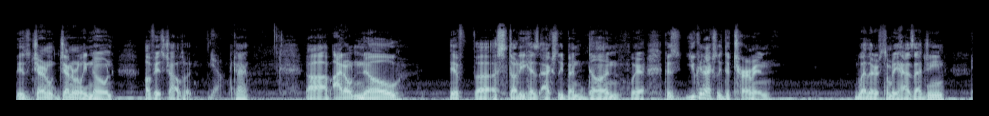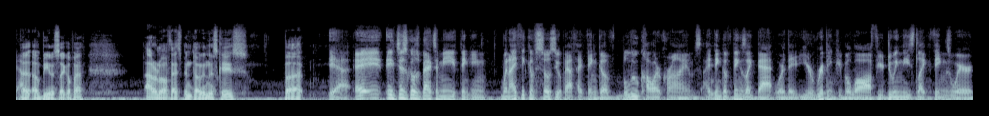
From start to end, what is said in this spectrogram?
is general, generally known of his childhood. Yeah. Okay. Uh, I don't know if uh, a study has actually been done where, because you can actually determine whether somebody has that gene Yeah. uh, of being a psychopath. I don't know if that's been done in this case, but Yeah, it, it just goes back to me thinking when I think of sociopath, I think of blue collar crimes. I think of things like that where they you're ripping people off. You're doing these like things where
